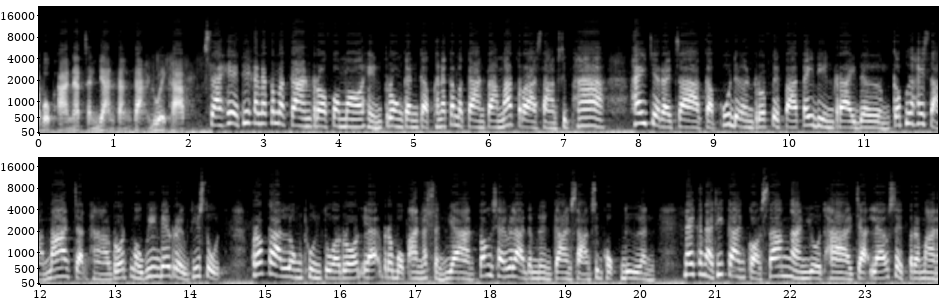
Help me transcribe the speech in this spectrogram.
ระบบอานัตสัญญาณต่าง ๆ ด้วยครับ สาเหตุที่คณะกรรมการรอฟมเห็นตรงกันกับคณะกรรมการตามมาตรา 35 ให้เจรจากับผู้เดินรถไฟฟ้าใต้ดินรายเดิม ก็เพื่อให้สามารถจัดหารถมาวิ่งได้เร็วที่สุด เพราะการลงทุนตัวรถและระบบอนัตสัญญาณต้องใช้เวลาดำเนินการ 36 เดือน ในขณะที่การก่อสร้างงานโยธาจะแล้วเสร็จประมาณ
